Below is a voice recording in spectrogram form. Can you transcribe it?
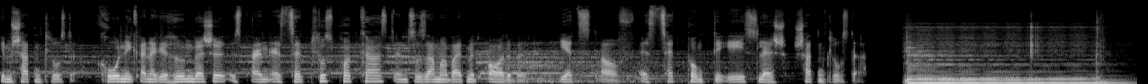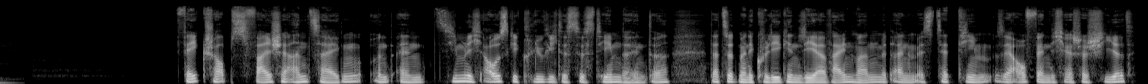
Im Schattenkloster. Chronik einer Gehirnwäsche ist ein SZ Plus Podcast in Zusammenarbeit mit Audible. Jetzt auf sz.de/slash Schattenkloster. Fake-Shops, falsche Anzeigen und ein ziemlich ausgeklügeltes System dahinter. Dazu hat meine Kollegin Lea Weinmann mit einem SZ-Team sehr aufwendig recherchiert.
